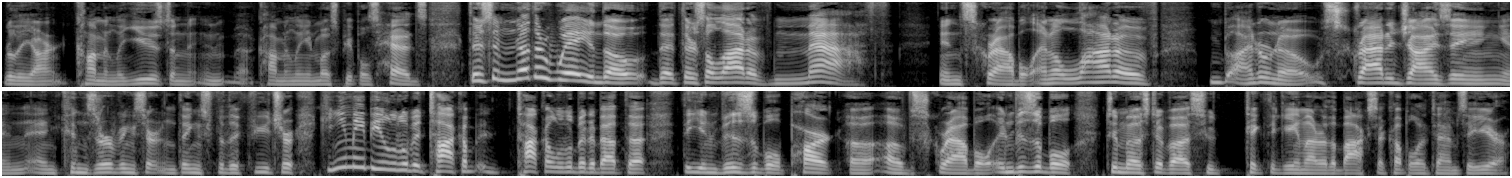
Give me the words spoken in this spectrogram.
really aren't commonly used and, and uh, commonly in most people's heads. There's another way, though, that there's a lot of math in Scrabble and a lot of I don't know, strategizing and, and conserving certain things for the future. Can you maybe a little bit talk talk a little bit about the the invisible part uh, of Scrabble, invisible to most of us who take the game out of the box a couple of times a year?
